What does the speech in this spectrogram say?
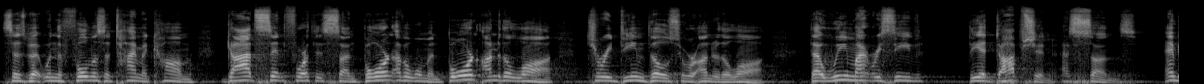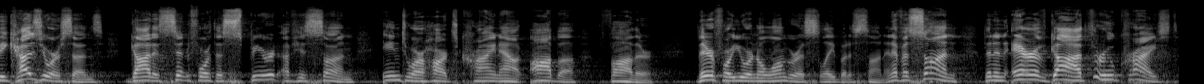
says, But when the fullness of time had come, God sent forth his son, born of a woman, born under the law, to redeem those who were under the law, that we might receive the adoption as sons. And because you are sons, God has sent forth the Spirit of His Son into our hearts, crying out, Abba, Father. Therefore, you are no longer a slave, but a son. And if a son, then an heir of God through Christ.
